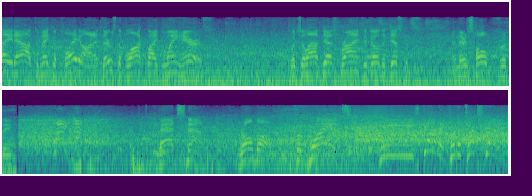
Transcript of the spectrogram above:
Laid out to make a play on it. There's the block by Dwayne Harris, which allowed Dez Bryant to go the distance. And there's hope for the bad snap. Romo for Bryant. He's got it for the touchdown.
